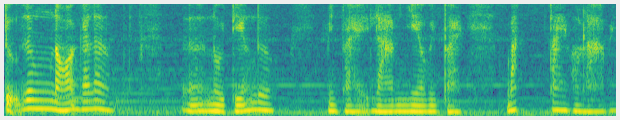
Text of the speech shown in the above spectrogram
tự dưng nói một cái là uh, nổi tiếng được mình phải làm nhiều, mình phải bắt tay vào làm ấy.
